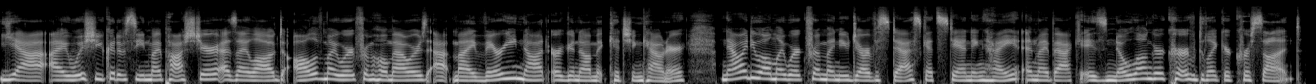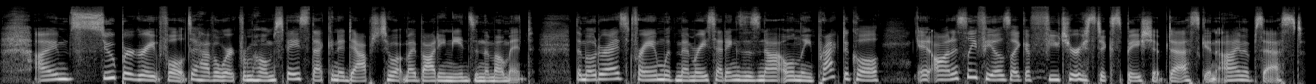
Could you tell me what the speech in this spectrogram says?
Yeah, I wish you could have seen my posture as I logged all of my work from home hours at my very not ergonomic kitchen counter. Now I do all my work from my new Jarvis desk at standing height, and my back is no longer curved like a croissant. I'm super grateful to have a work from home space that can adapt to what my body needs in the moment. The motorized frame with memory settings is not only practical, it honestly feels like a futuristic spaceship desk, and I'm obsessed.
